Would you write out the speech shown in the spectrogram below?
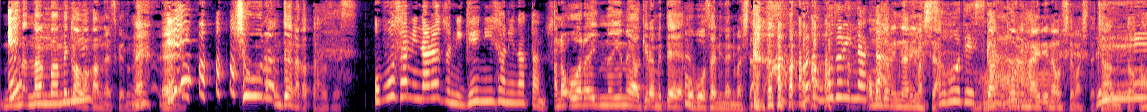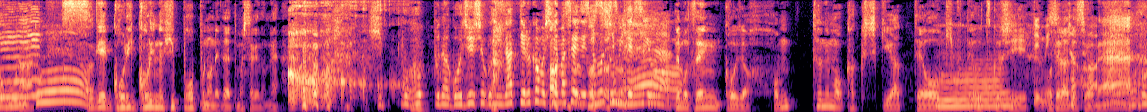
え。な何番目かは分かんないですけどね。ええ。長男ではなかったはずですお坊さんにならずに芸人さんになったんですか？あのお笑いの夢を諦めてお坊さんになりました、またお戻りになった。お戻りになりました。そうですか。学校に入り直してましたちゃんと、えはい。すげえゴリゴリのヒップホップのネタやってましたけどね。ヒップホップなご住職になっているかもしれませんね。楽しみですよ。ね。でも善光寺は本当にもう格式あって大きくて美しいお寺ですよね。大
